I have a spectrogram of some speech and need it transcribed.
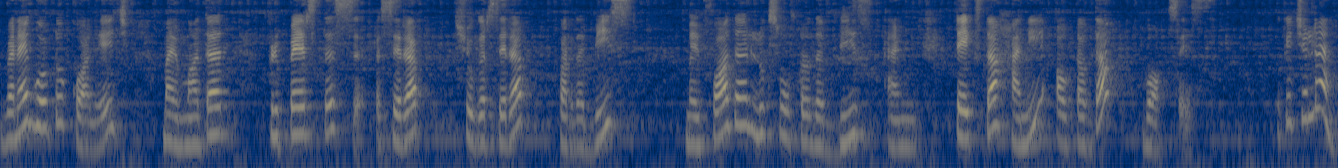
When i go to college my mother prepares this syrup sugar syrup for the bees. My father looks after the bees and takes the honey out of the boxes. Okay children.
